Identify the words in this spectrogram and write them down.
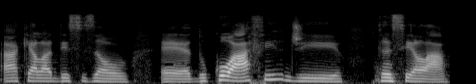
aquela decisão é, do COAF de cancelar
